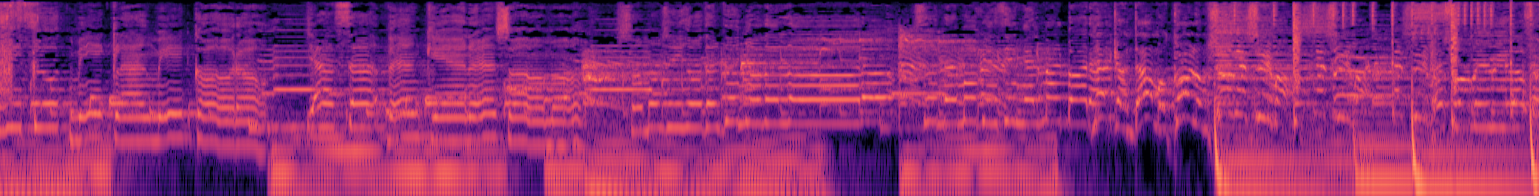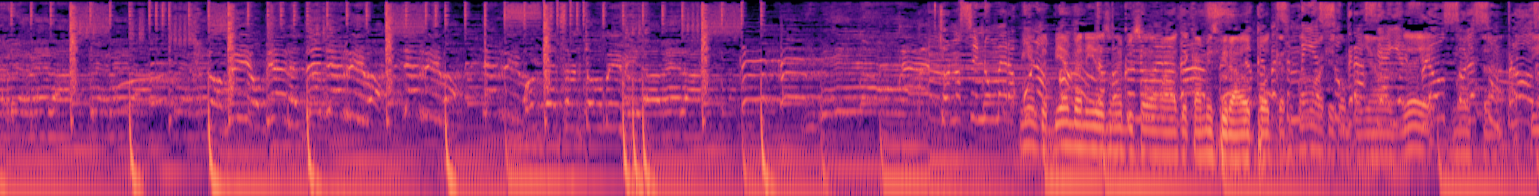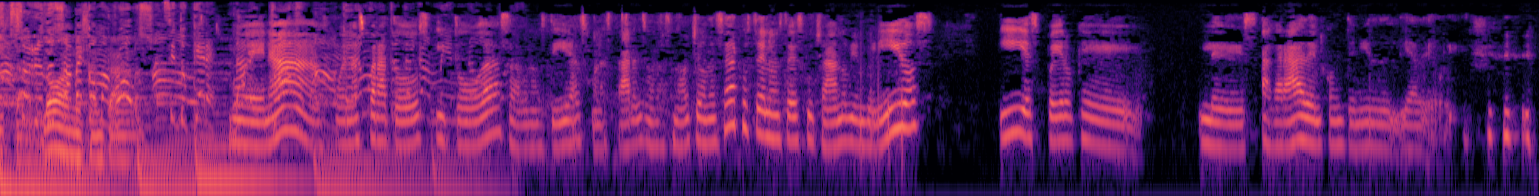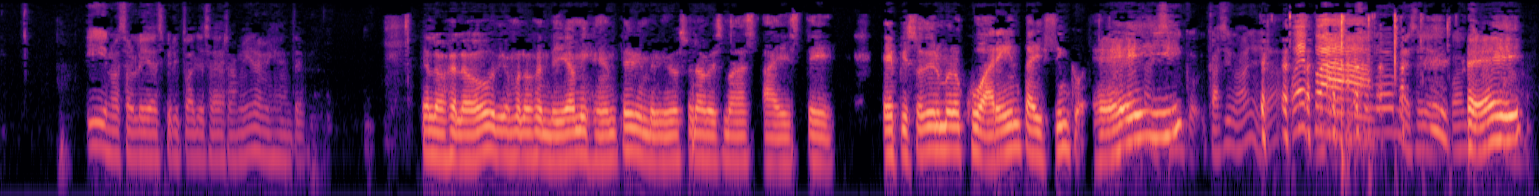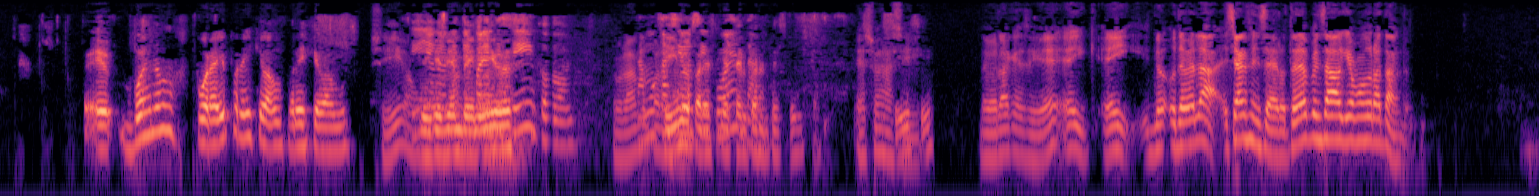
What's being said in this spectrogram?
Mi club, mi clan, mi coro. Ya saben quiénes somos. Somos hijos del dueño del oro. Sonamos bien sin el malboro. Gente, bienvenidos a un episodio más de. Cambio Inspirado Podcast. Estamos aquí acompañados de nuestra artista, Loami Santana. Buenas, buenas para todos y todas. Ah, Buenos días, buenas tardes, buenas noches, donde sea que usted nos esté escuchando, bienvenidos. Y espero que les agrade el contenido del día de hoy. Y nuestro líder espiritual, José Ramírez, mi gente. Hello, hello, Dios me los bendiga, mi gente. Bienvenidos una vez más a este episodio número 45. ¡Hey! 45, Casi un año ya. ¡Hey! Eh, bueno, por ahí, por ahí que vamos, por ahí que vamos. Sí, vamos. Sí, bienvenidos. 45. Hablando estamos casi Sí, me los el 50. 45. Eso es así. Sí, sí. De verdad que sí. ¿eh? Ey, ey. No, de verdad, sean sinceros. ¿Ustedes pensaban que íbamos a durar tanto?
